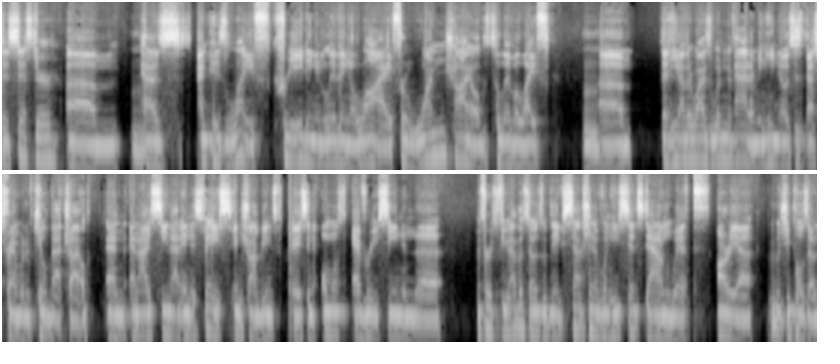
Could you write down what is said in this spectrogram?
his sister um, mm. has spent his life creating and living a lie for one child to live a life mm. um, that he otherwise wouldn't have had. I mean, he knows his best friend would have killed that child, and and I see that in his face, in Sean Bean's face, in almost every scene in the the first few episodes, with the exception of when he sits down with Arya mm. when she pulls out.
